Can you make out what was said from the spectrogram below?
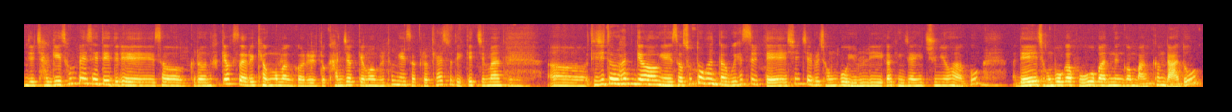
이제 자기 선배 세대들에서 그런 흑역사를 경험한 거를 또 간접 경험을 통해서 그렇게 할 수도 있겠지만 어, 디지털 환경에서 소통한다고 했을 때 실제로 정보 윤리가 굉장히 중요하고 내 정보가 보호받는 것만큼 나도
